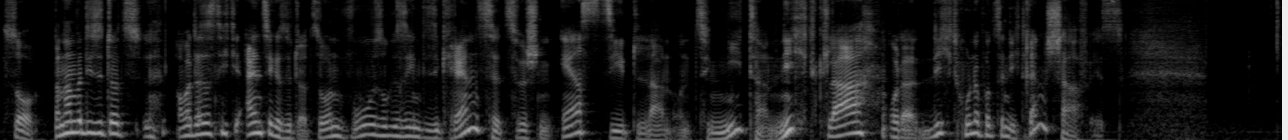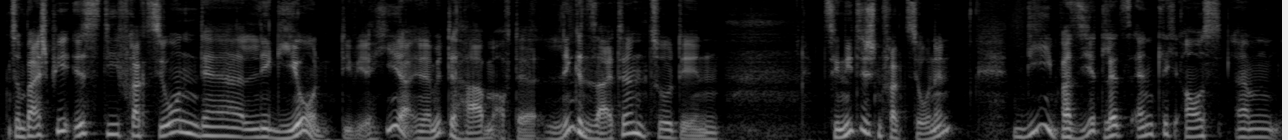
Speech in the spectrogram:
So, dann haben wir die Situation, aber das ist nicht die einzige Situation, wo so gesehen diese Grenze zwischen Erstsiedlern und Zenitern nicht klar oder nicht hundertprozentig trennscharf ist. Zum Beispiel ist die Fraktion der Legion, die wir hier in der Mitte haben, auf der linken Seite zu den zenitischen Fraktionen, die basiert letztendlich aus ähm,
